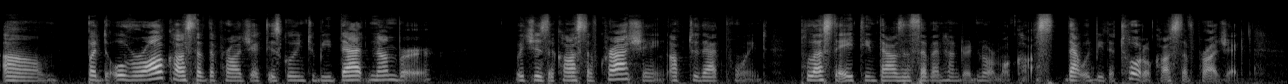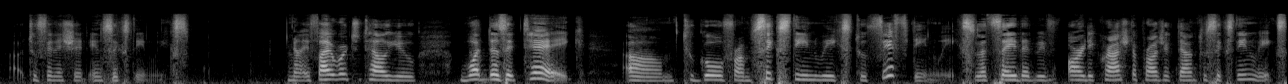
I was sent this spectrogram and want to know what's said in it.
Um, but the overall cost of the project is going to be that number, which is the cost of crashing up to that point, plus the 18,700 normal cost. That would be the total cost of project uh, to finish it in 16 weeks. Now, if I were to tell you what does it take um, to go from 16 weeks to 15 weeks, let's say that we've already crashed the project down to 16 weeks,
